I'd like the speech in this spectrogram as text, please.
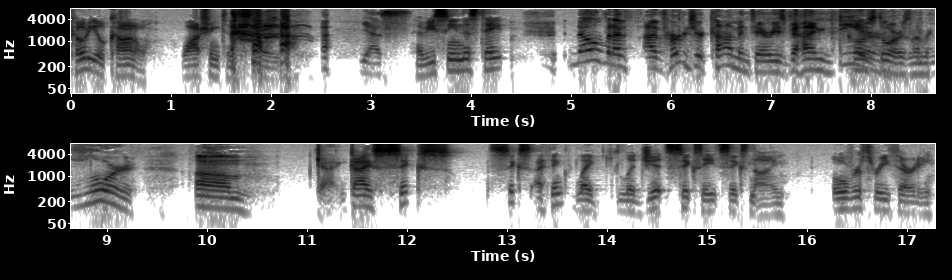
Cody O'Connell, Washington State. yes. Have you seen this tape? No, but I've I've heard your commentaries behind Dear closed doors. I'm Lord, um, guy, guy six six, I think like legit six eight six nine, over three thirty,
